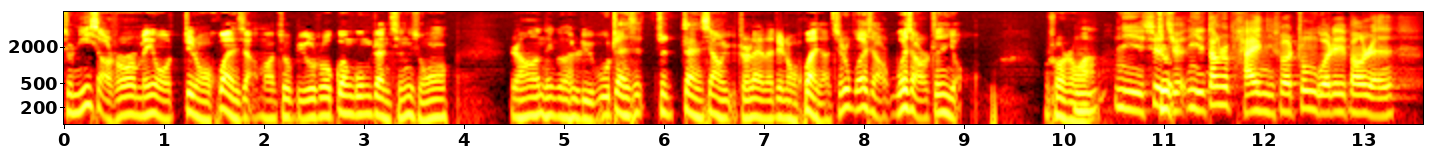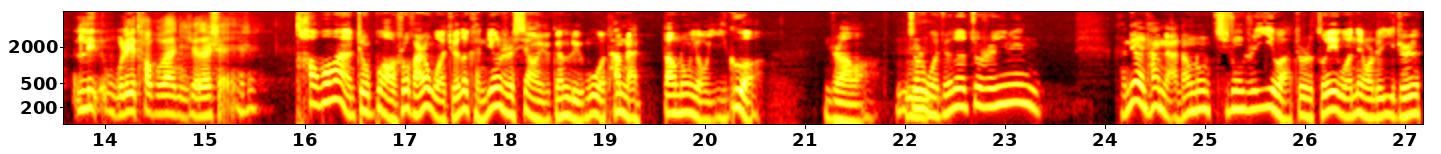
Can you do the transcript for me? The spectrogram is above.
就是你小时候没有这种幻想吗？就比如说关公战秦琼，然后那个吕布战战战项羽之类的这种幻想。其实我小我小时候真有，我说实话，嗯你是觉你当时排你说中国这帮人力武力 top one，你觉得谁是？Top One 就是不好说，反正我觉得肯定是项羽跟吕布他们俩当中有一个，你知道吗？就是我觉得就是因为肯定是他们俩当中其中之一吧，就是所以我那会儿就一直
